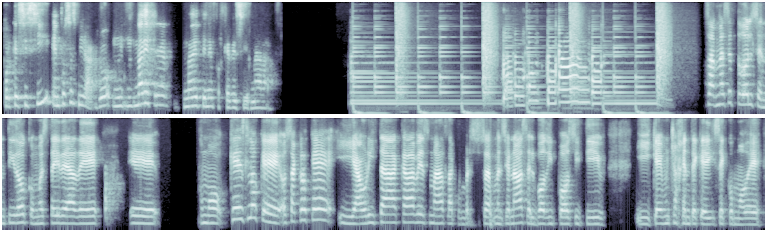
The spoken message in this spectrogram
porque si sí, entonces mira, yo, nadie, tiene, nadie tiene por qué decir nada. O sea, me hace todo el sentido como esta idea de, eh, como, ¿qué es lo que, o sea, creo que, y ahorita cada vez más la conversación, mencionabas el body positive, y que hay mucha gente que dice como de,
